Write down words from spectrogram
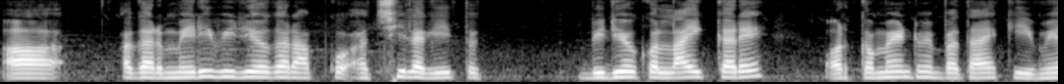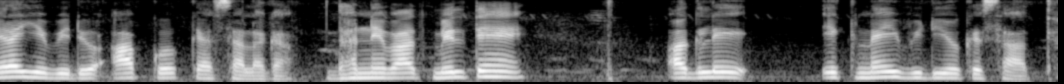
आ, अगर मेरी वीडियो अगर आपको अच्छी लगी तो वीडियो को लाइक करें और कमेंट में बताएँ कि मेरा ये वीडियो आपको कैसा लगा। धन्यवाद मिलते हैं अगले एक नई वीडियो के साथ।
